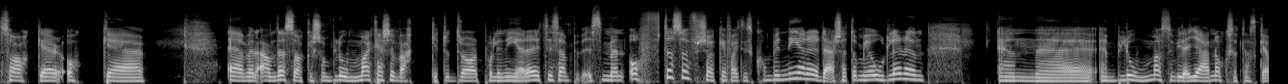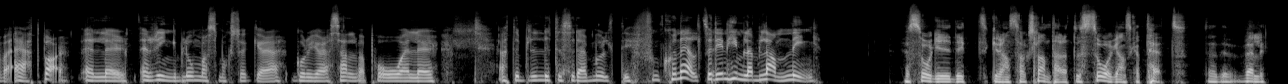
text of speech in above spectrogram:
saker och eh, även andra saker som blommar kanske vackert och drar pollinerare till exempelvis. Men ofta så försöker jag faktiskt kombinera det där så att om jag odlar en en, eh, en blomma så vill jag gärna också att den ska vara ätbar. Eller en ringblomma som också går att göra salva på. Eller att det blir lite sådär multifunktionellt. Så det är en himla blandning. Jag såg i ditt grönsaksland här att du såg ganska tätt. Det är väldigt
